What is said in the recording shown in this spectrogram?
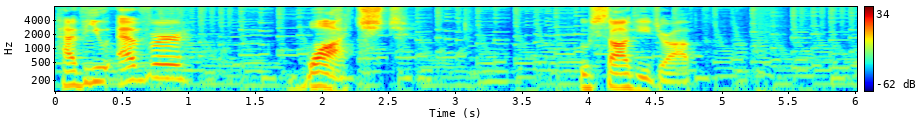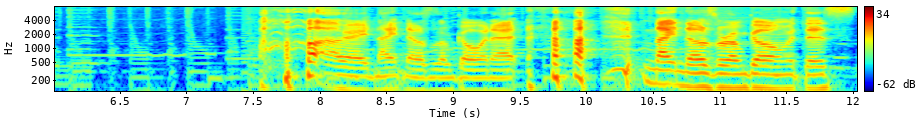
have you ever watched Usagi Drop? Alright, Knight knows what I'm going at. Knight knows where I'm going with this.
